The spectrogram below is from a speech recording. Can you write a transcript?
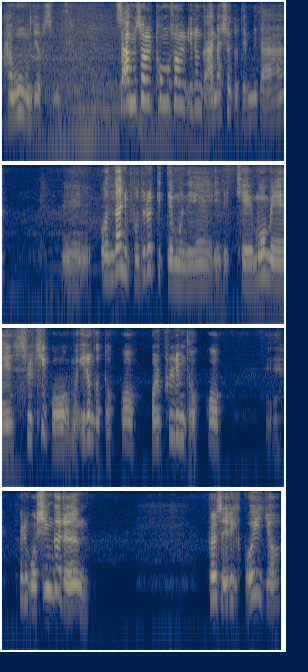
아무 문제 없습니다. 쌈솔, 통솔 이런 거 안 하셔도 됩니다. 예, 원단이 부드럽기 때문에 이렇게 몸에 슬키고 뭐 이런 것도 없고 올풀림도 없고 예, 그리고 싱글은 벌써 이렇게 꼬이죠.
